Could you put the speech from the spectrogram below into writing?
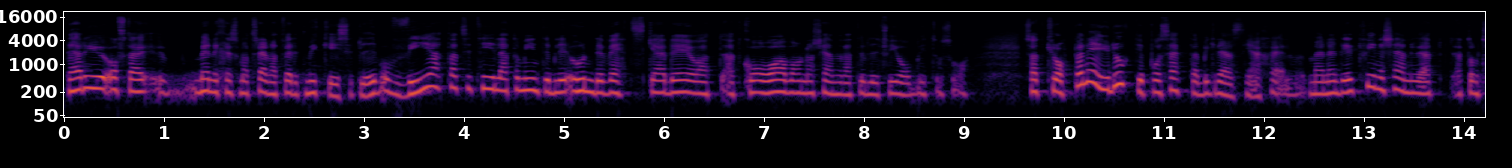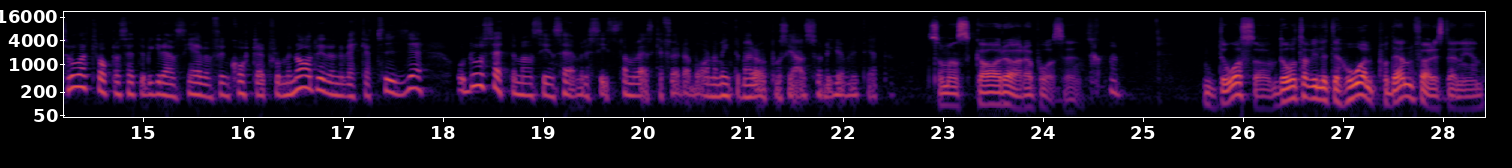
Det här är ju ofta eh, människor som har tränat väldigt mycket i sitt liv och vet att se till att de inte blir undervätskade och att, att gå av om de känner att det blir för jobbigt och så. Så att kroppen är ju duktig på att sätta begränsningar själv. Men en del kvinnor känner ju att, att de tror att kroppen sätter begränsningar även för en kortare promenad redan i vecka 10. Och då sätter man sin sämre sits när man väl ska föda barn om inte man rör på sig alls under graviditeten. Så man ska röra på sig? Då så, då tar vi lite hål på den föreställningen.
